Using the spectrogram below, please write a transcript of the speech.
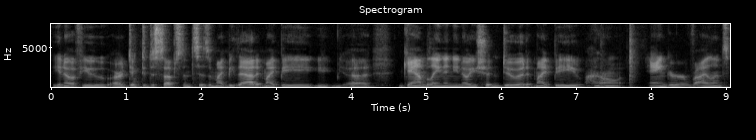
you know, if you are addicted to substances, it might be that. It might be uh, gambling and you know you shouldn't do it. It might be, I don't know, anger, violence.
